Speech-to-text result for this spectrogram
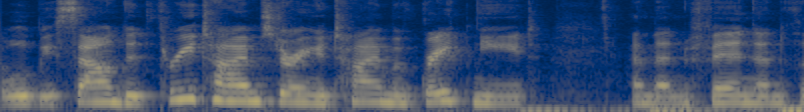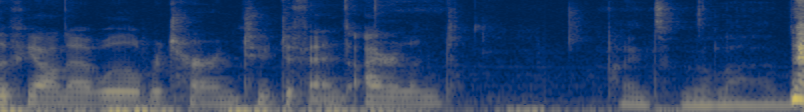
will be sounded three times during a time of great need, and then Finn and the Fianna will return to defend Ireland. Pints with the lads.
